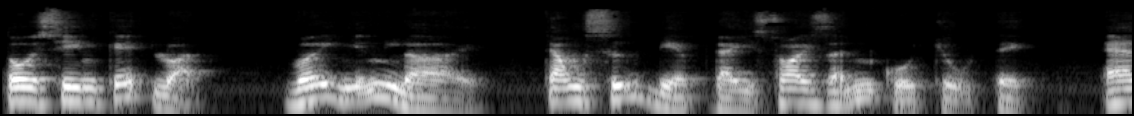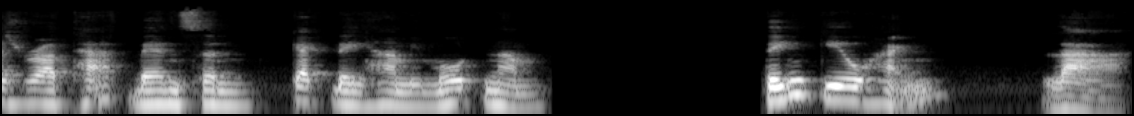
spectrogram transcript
tôi xin kết luận với những lời trong sứ điệp đầy soi dẫn của Chủ tịch Ezra Taft Benson cách đây 21 năm. Tính kiêu hãnh là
